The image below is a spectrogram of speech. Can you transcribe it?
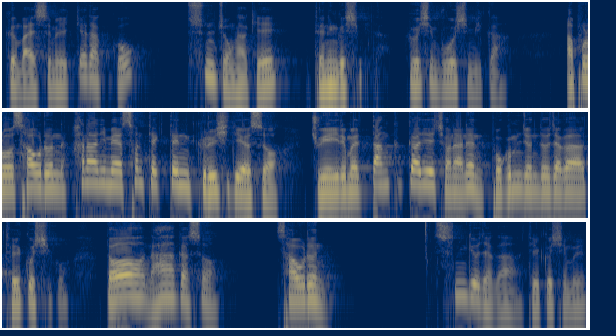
그 말씀을 깨닫고 순종하게 되는 것입니다. 그것이 무엇입니까? 앞으로 사울은 하나님의 선택된 그릇이 되어서 주의 이름을 땅 끝까지 전하는 복음 전도자가 될 것이고 더 나아가서 사울은 순교자가 될 것임을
